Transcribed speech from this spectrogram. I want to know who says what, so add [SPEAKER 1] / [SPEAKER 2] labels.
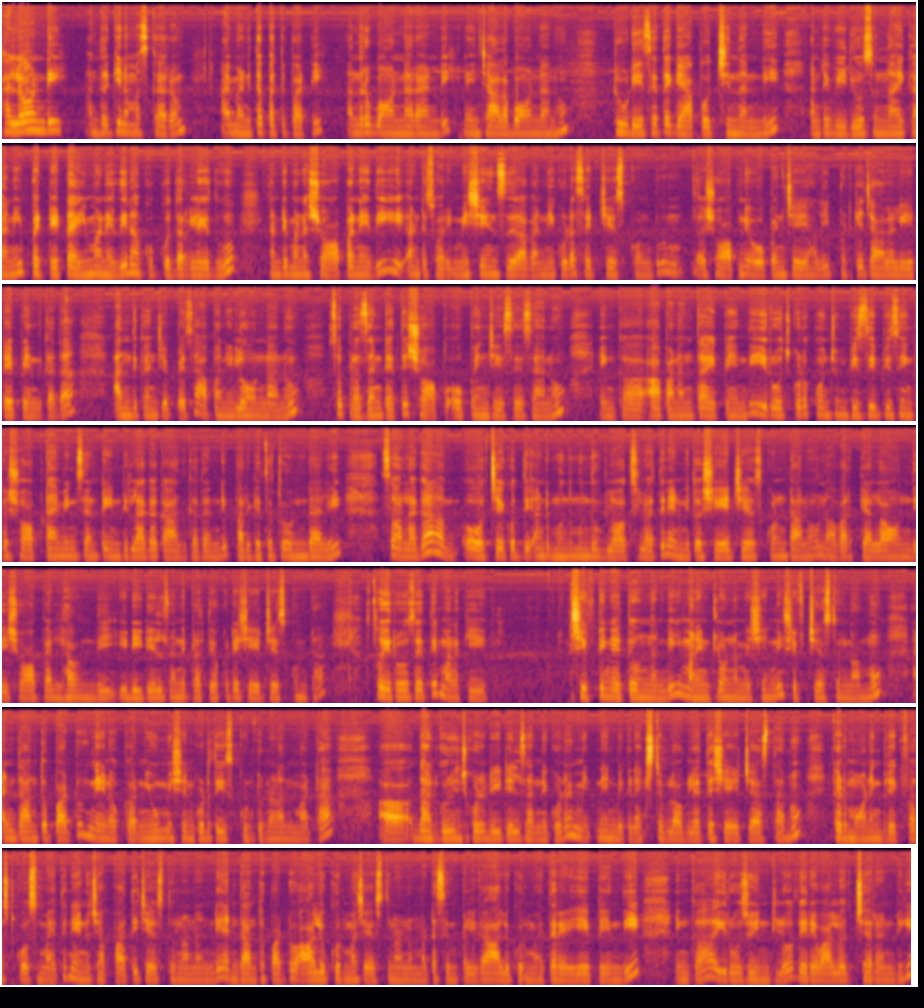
[SPEAKER 1] Hello అండి అందరికీ నమస్కారం. ఐ మణిత పత్తిపాటి. అందరూ బాగున్నారా అండి? నేను చాలా బాగున్నాను. టూ డేస్ అయితే గ్యాప్ వచ్చిందండి. అంటే వీడియోస్ ఉన్నాయి కానీ పెట్టే టైం అనేది నాకు కుదరలేదు. అంటే మన షాప్ అనేది అంటే సారీ మెషిన్స్ అవన్నీ కూడా సెట్ చేసుకుంటూ షాప్ని ఓపెన్ చేయాలి. ఇప్పటికే చాలా లేట్ అయిపోయింది కదా. అందుకని చెప్పేసి ఆ పనిలో ఉన్నాను. సో ప్రజెంట్ అయితే షాప్ ఓపెన్ చేసేసాను. ఇంకా ఆ పని అంతా అయిపోయింది ఈరోజు కూడా కొంచెం బిజీ బిజీ ఇంకా షాప్ టైమింగ్స్ అంటే ఇంటిలాగా కాదు కదండి. పరిగెత్తుతూ ఉండాలి. సో అలాగా వచ్చే కొద్ది అంటే ముందు ముందు వ్లాగ్స్లో అయితే నేను మీతో షేర్ చేసుకుంటాను. నా వర్క్ ఎలా ఉంది షాప్ ఎలా ఉంది ఈ డీటెయిల్స్ అన్నీ ప్రతి ఒక్కటి షేర్ చేసుకుంటా. సో ఈరోజైతే మనకి షిఫ్టింగ్ అయితే ఉందండి. మన ఇంట్లో ఉన్న మిషన్ని షిఫ్ట్ చేస్తున్నాము. అండ్ దాంతోపాటు నేను ఒక న్యూ మిషన్ కూడా తీసుకుంటున్నాను అనమాట దాని గురించి కూడా డీటెయిల్స్ అన్నీ కూడా నేను మీకు నెక్స్ట్ బ్లాగ్లో అయితే షేర్ చేస్తాను. ఇక్కడ మార్నింగ్ బ్రేక్ఫాస్ట్ కోసం అయితే నేను చపాతీ చేస్తున్నానండి. అండ్ దాంతోపాటు ఆలు కుర్మా చేస్తున్నాను అనమాట సింపుల్గా ఆలు కుర్మా అయితే రెడీ అయిపోయింది. ఇంకా ఈరోజు ఇంట్లో వేరే వాళ్ళు వచ్చారండి.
